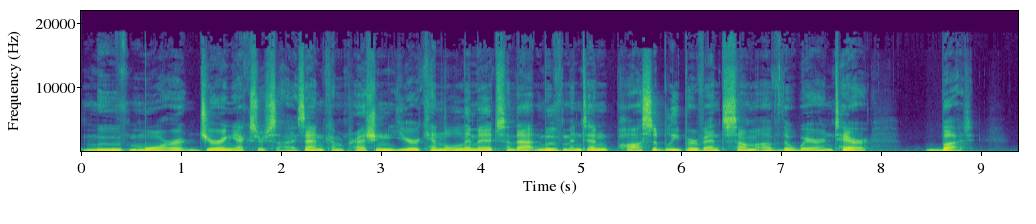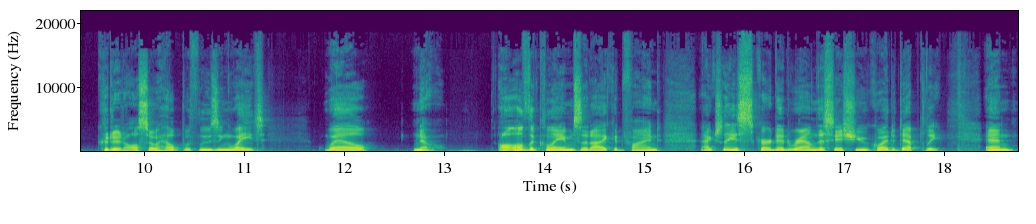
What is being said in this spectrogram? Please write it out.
move more during exercise, and compression gear can limit that movement and possibly prevent some of the wear and tear. But could it also help with losing weight? Well, no. All the claims that I could find actually skirted around this issue quite adeptly, and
